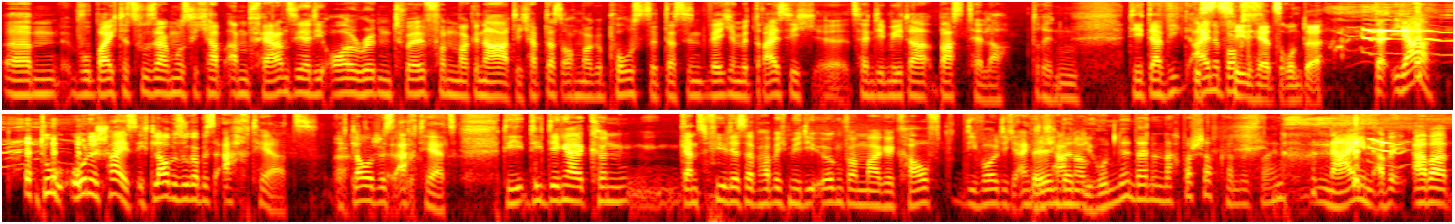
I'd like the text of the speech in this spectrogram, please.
Ähm, wobei ich dazu sagen muss, ich habe am Fernseher die All Ribbon 12 von Magnat. Ich habe das auch mal gepostet. Das sind welche mit 30 äh, Zentimeter Bassteller. Drin. Hm. Die, da wiegt Bis eine Box. 10 Hertz runter. Da, ja, du, ohne Scheiß. Ich glaube sogar bis 8 Hertz. Ich Ach, glaube bis Scheiße. 8 Hertz. Die, die Dinger können ganz viel, deshalb habe ich mir die irgendwann mal gekauft. Die wollte ich eigentlich Bellen haben. dann die Hunde in deiner Nachbarschaft, kann das sein? Nein, aber, aber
